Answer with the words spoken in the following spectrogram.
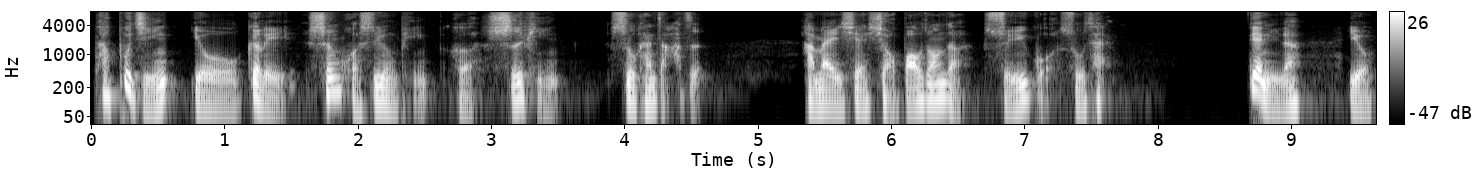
它不仅有各类生活日用品和食品、书刊杂志，还卖一些小包装的水果蔬菜。店里呢有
